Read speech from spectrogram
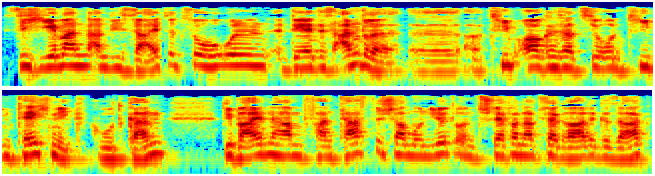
sich jemanden an die Seite zu holen, der das andere, äh, Teamorganisation, Teamtechnik gut kann. Die beiden haben fantastisch harmoniert und Stefan hat es ja gerade gesagt,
